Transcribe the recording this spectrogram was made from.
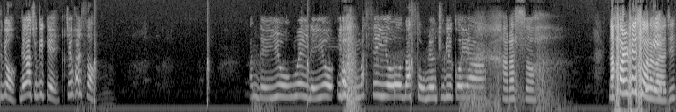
죽여. 내가 죽일게. 제 활사. 안 돼요. 왜 이래요? 이러지 마세요. 나 쏘면 죽일 거야. 알았어. 나 활 회수하러. 가야지.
